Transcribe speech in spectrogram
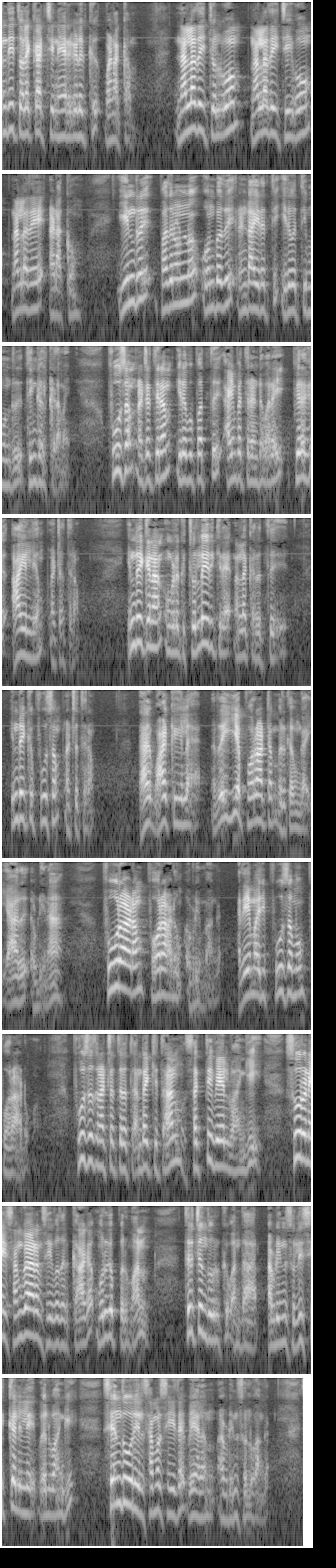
தந்தி தொலைக்காட்சி நேயர்களுக்கு வணக்கம். நல்லதை சொல்வோம் நல்லதை செய்வோம் நல்லதே நடக்கும். இன்று பதினொன்று ஒன்பது ரெண்டாயிரத்தி இருபத்தி மூன்று திங்கட்கிழமை பூசம் நட்சத்திரம் இரவு பத்து ஐம்பத்தி ரெண்டு வரை பிறகு ஆயில்யம் நட்சத்திரம். இன்றைக்கு நான் உங்களுக்கு சொல்ல இருக்கிற நல்ல கருத்து இன்றைக்கு பூசம் நட்சத்திரம். அதாவது வாழ்க்கையில் நிறைய போராட்டம் இருக்கவங்க யார் அப்படின்னா பூராடம் போராடும் அப்படிம்பாங்க. அதே மாதிரி பூசமும் போராடும். பூச நட்சத்திரத்து தண்டைக்குத்தான் சக்தி வேல் வாங்கி சூரனை சம்ஹாரம் செய்வதற்காக முருகப்பெருமான் திருச்செந்தூருக்கு வந்தார் அப்படின்னு சொல்லி சிக்கலிலே வேல் வாங்கி செந்தூரில் சமர் செய்த வேலன் அப்படின்னு சொல்லுவாங்க.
